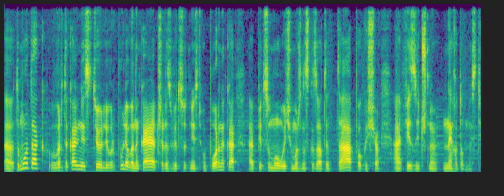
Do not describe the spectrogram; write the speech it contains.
Е, Тому так, вертикальність Ліверпуля виникає через відсутність опорника, е, підсумовуючи, можна сказати, та поки що фізичної неготовності.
